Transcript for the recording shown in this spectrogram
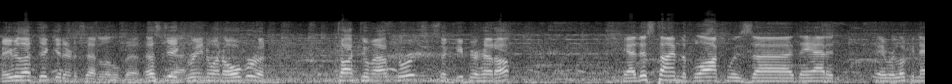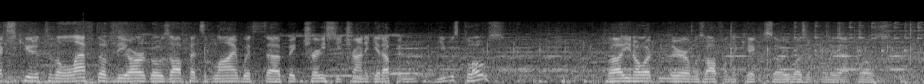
maybe that did get in his head a little bit. SJ Yeah. Green went over and talked to him afterwards. He said, "Keep your head up." Yeah, this time the block was uh, they had it. They were looking to execute it to the left of the Argos offensive line with uh, Big Tracy trying to get up, and he was close. Well, you know what? Lirim was off on the kick, so he wasn't really that close.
